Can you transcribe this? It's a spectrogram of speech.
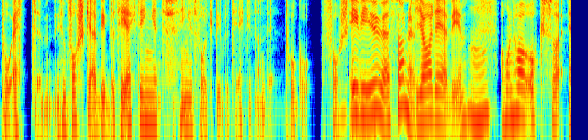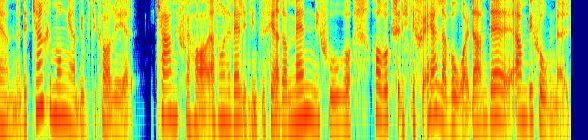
på ett eh, liksom forskarbibliotek. Det är inget, inget folkbibliotek utan det pågår forskning. Är vi i USA nu? Ja, det är vi. Mm. Hon har också en, det kanske många bibliotekarier kanske har, alltså hon är väldigt intresserad av människor och har också lite själavårdande ambitioner.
